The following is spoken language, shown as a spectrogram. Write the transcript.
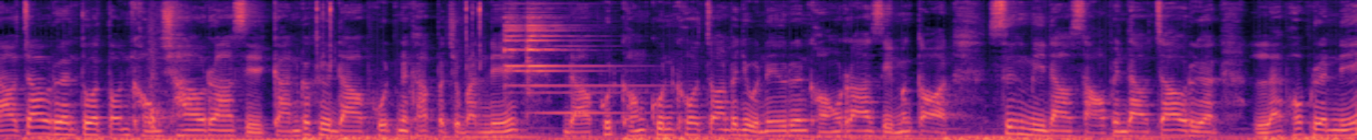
ดาวเจ้าเรือนตัวตนของชาวราศีกันก็คือดาวพุธนะครับ ปัจจุบันนี้ ดาวพุธของคุณโคจรไปอยู่ในเรือนของราศีมังกรซึ่งมีดาวเสาร์เป็นดาวเจ้าเรือน และภพเรือนนี้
